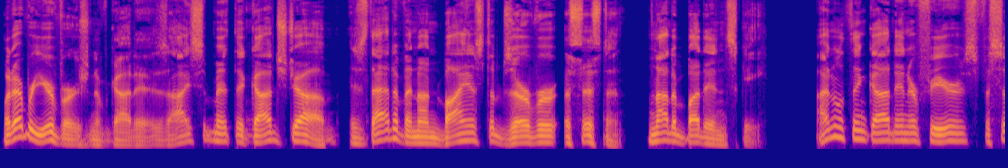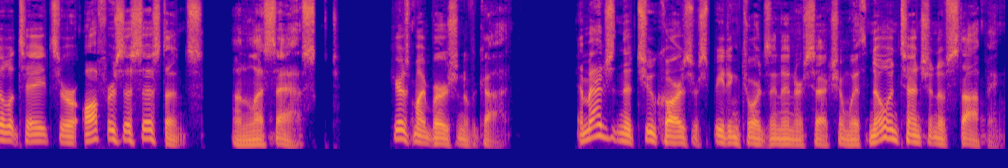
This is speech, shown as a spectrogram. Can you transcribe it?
Whatever your version of God is, I submit that God's job is that of an unbiased observer assistant, not a Budinsky. I don't think God interferes, facilitates, or offers assistance unless asked. Here's my version of God. Imagine that two cars are speeding towards an intersection with no intention of stopping.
